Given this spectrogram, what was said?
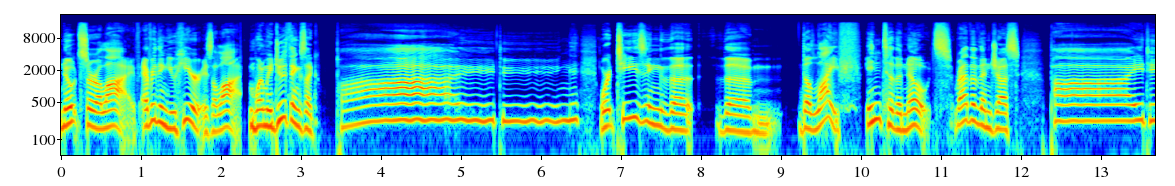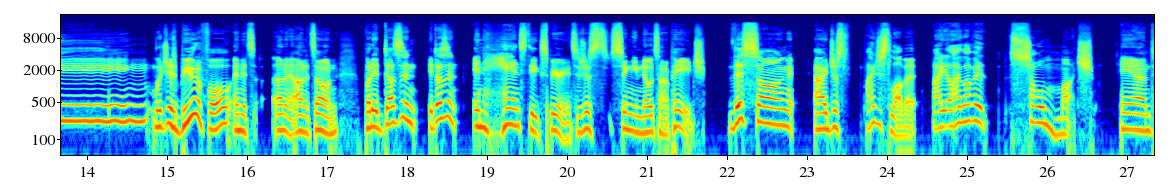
Notes are alive. Everything you hear is alive. When we do things like fighting, we're teasing the the the life into the notes rather than just fighting, which is beautiful and it's on, on its own, but it doesn't it doesn't enhance the experience. It's just singing notes on a page. This song I just I just love it. I, I love it so much. And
